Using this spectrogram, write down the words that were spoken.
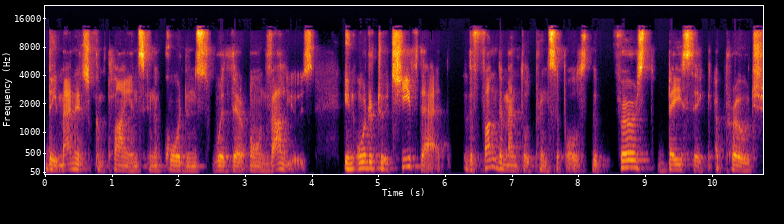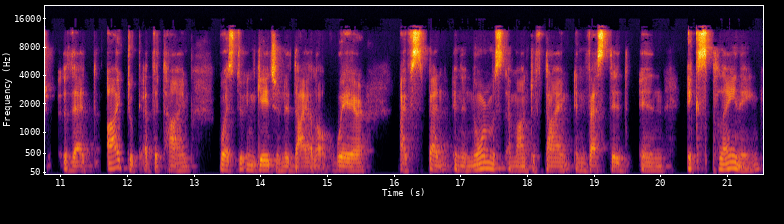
they managed compliance in accordance with their own values. In order to achieve that, the fundamental principles, the first basic approach that I took at the time was to engage in a dialogue where I've spent an enormous amount of time invested in explaining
